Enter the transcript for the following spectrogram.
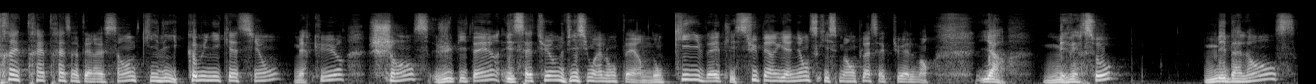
très très très intéressante qui lie communication, Mercure, chance, Jupiter et Saturne, vision à long terme. Donc qui va être les super gagnants de ce qui se met en place actuellement? Il y a mes Verseaux, mes balances,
